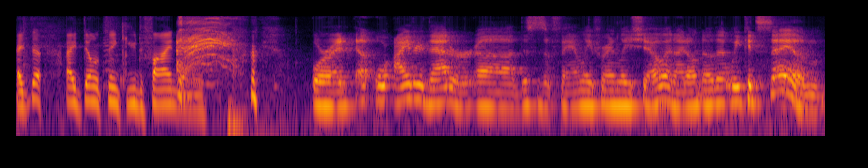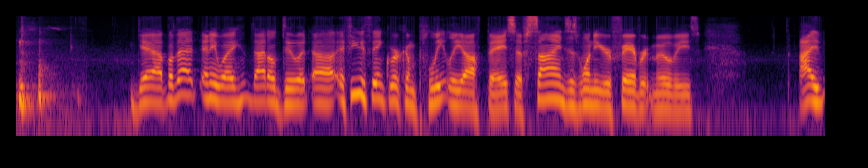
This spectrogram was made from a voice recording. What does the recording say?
I, do, I don't think you'd find any. or, a, or either that or uh, this is a family friendly show and I don't know that we could say them. Yeah, but that anyway, that'll do it. Uh, if you think we're completely off base, if Signs is one of your favorite movies, I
